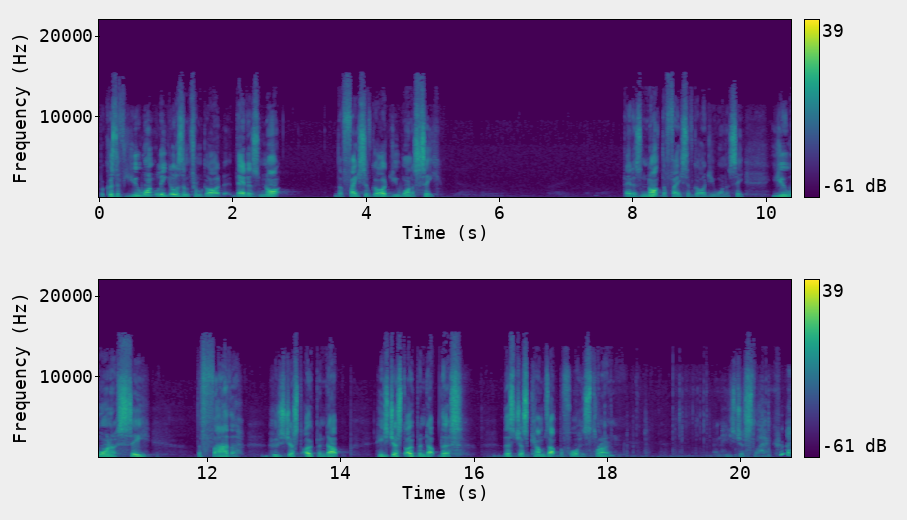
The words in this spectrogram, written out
Because if you want legalism from God, that is not the face of God you want to see. That is not the face of God you want to see. You want to see the Father who's just opened up. He's just opened up this. This just comes up before his throne. And he's just like,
